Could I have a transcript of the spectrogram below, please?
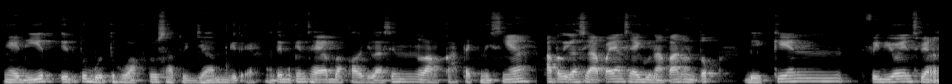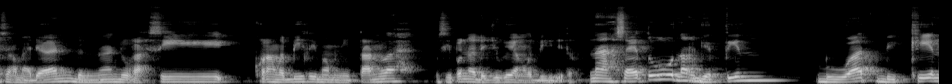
ngedit itu tuh butuh waktu satu jam gitu ya. Nanti mungkin saya bakal jelasin langkah teknisnya, aplikasi apa yang saya gunakan untuk bikin video inspirasi Ramadan dengan durasi kurang lebih 5 menitan lah. Meskipun ada juga yang lebih gitu. Nah, saya tuh nargetin buat bikin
